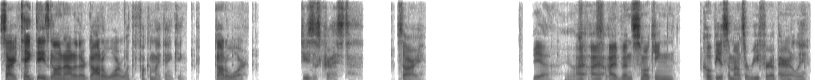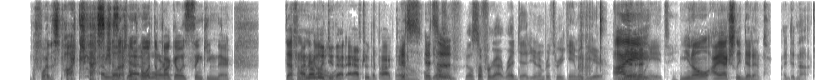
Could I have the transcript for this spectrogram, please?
sorry. Take Days Gone out of there. God of War. What the fuck am I thinking? God of War. Jesus Christ. Sorry. Yeah. yeah was I, I. I've been smoking copious amounts of reefer apparently before this podcast because I, love don't know of what the fuck I was thinking there. Definitely. I normally God do War. that after the podcast. It's- Well, it's you also, you also forgot Red Dead, your number three game of the year. I, you know, I actually didn't. I did not.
